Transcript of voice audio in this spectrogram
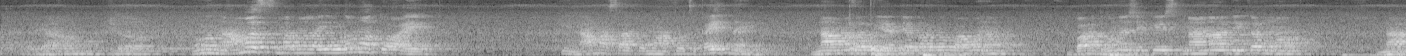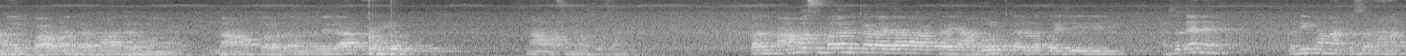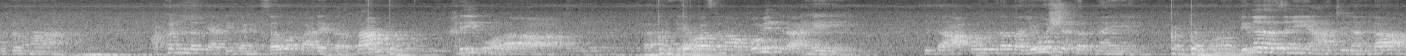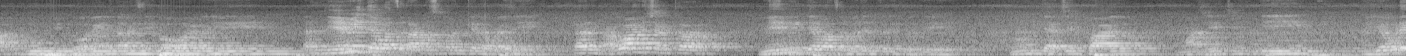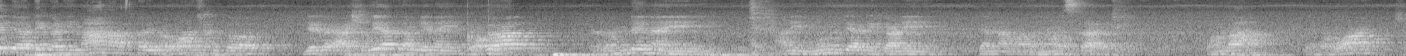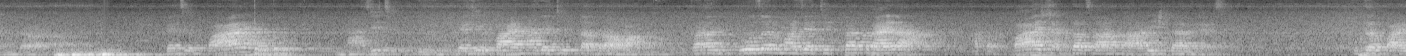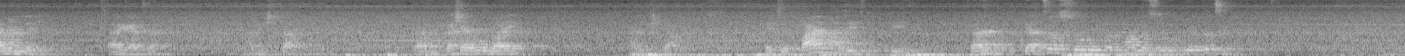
म्हणून नामस्मरणाला एवढं महत्त्व आहे की नामासारखं महत्वाचं काहीच नाही. नामाला यज्ञ पावन बाधून शिके स्नानादि कर्म नामे पावन धर्मा धर्म नाम परब्रह्म वेदार्थ. नामाचं महत्त्व सांग. कारण नामस्मरण करायला काही आंघोळ करायला पाहिजे असं काय नाही. कधी म्हणा कसं म्हणा कुठं म्हणा. अखंड त्या ठिकाणी सर्व कार्य करता हरी बोला. कारण देवाचं नाव पवित्र आहे. तिथं अपवित्रता येऊ शकत नाही. म्हणून दिनरजनी हाची धंदा कारण नेहमी देवाचं नामस्मरण केलं पाहिजे. कारण भगवान शंकर नेहमी देवाचं भजन करीत होते. म्हणून त्याचे पाय माझे चित्ती एवढे त्या ठिकाणी महान असणारे भगवान शंकर जे काही आश्रयात रमले नाही भोगात रमले नाही. आणि म्हणून त्या ठिकाणी त्यांना माझा नमस्कार आहे. कोणाला? भगवान शंकर. त्याचे पाय माझी चित्ती त्याचे पाय माझ्या चित्तात राहावा. कारण तो जर माझ्या चित्तात राहिला आता पाय शब्दाचा अर्थ अधिष्ठान घ्यायचा. कुठं पाय म्हणलं की? काय घ्यायचं अधिष्ठान कारण कशा उभा आहे? अधिष्ठान त्याचे पाय माझी चित्ती कारण त्याचं स्वरूप माझं स्वरूप एकच आहे.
